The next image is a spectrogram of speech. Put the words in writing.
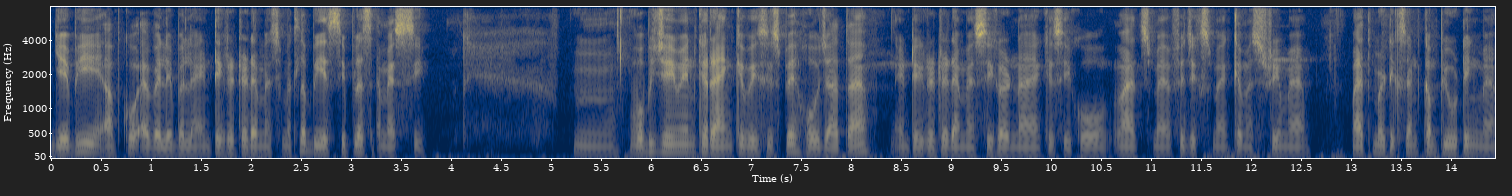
ये भी आपको अवेलेबल है इंटीग्रेटेड एमएससी मतलब बीएससी प्लस एमएससी वो भी जेई मेन के रैंक के बेसिस पे हो जाता है। इंटीग्रेटेड एमएससी करना है किसी को मैथ्स में फिजिक्स में केमिस्ट्री में मैथमेटिक्स एंड कंप्यूटिंग में,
